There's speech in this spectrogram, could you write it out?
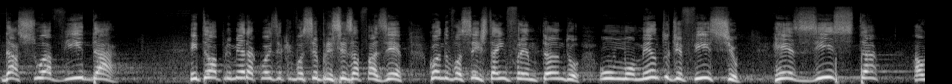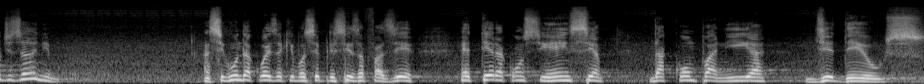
da sua vida. Então, a primeira coisa que você precisa fazer, quando você está enfrentando um momento difícil, resista ao desânimo. A segunda coisa que você precisa fazer é ter a consciência da companhia de Deus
